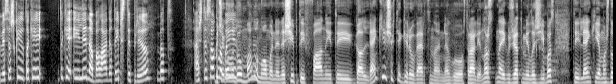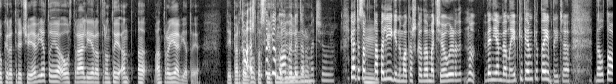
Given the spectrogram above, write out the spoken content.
Visiškai tokia, tokia eilinė baladė, taip stipri, bet aš tiesiog Bet čia labai... gal labiau mano nuomonė, nes šiaip tai fanai, tai gal Lenkija šiek tiek geriau vertina negu Australija. Nors, na, jeigu žiūrėtume į lažybas, tai Lenkija maždaug yra trečioje vietoje, o Australija yra atrantoje, ant, a, antroje vietoje. Tai per daug aš gal to visokių skirtumo didelio nėra. mačiau. Jo, jo tiesiog Mm. tą palyginimą kažkada mačiau ir, nu, vieniem vienaip, kitiem kitaip, tai čia dėl to.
